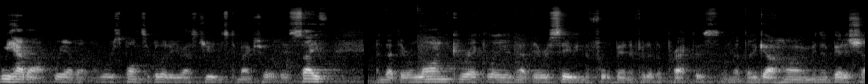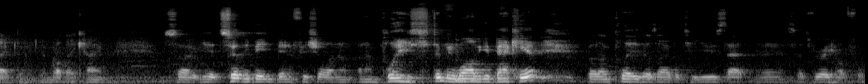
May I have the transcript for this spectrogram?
We have a we have a, a responsibility to our students to make sure that they're safe and that they're aligned correctly and that they're receiving the full benefit of the practice and that they go home in a better shape than, than what they came. So yeah, it's certainly been beneficial and I'm, and I'm pleased. It took me a while to get back here, but I'm pleased I was able to use that. Yeah, so it's very helpful.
